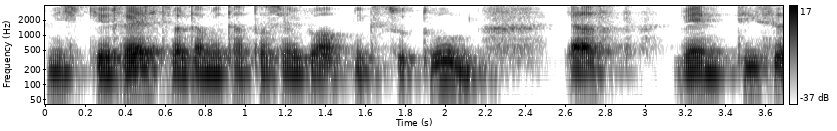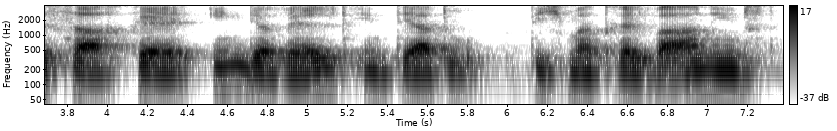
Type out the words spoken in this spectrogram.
nicht gerecht, weil damit hat das ja überhaupt nichts zu tun. Erst wenn diese Sache in der Welt, in der du dich materiell wahrnimmst,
